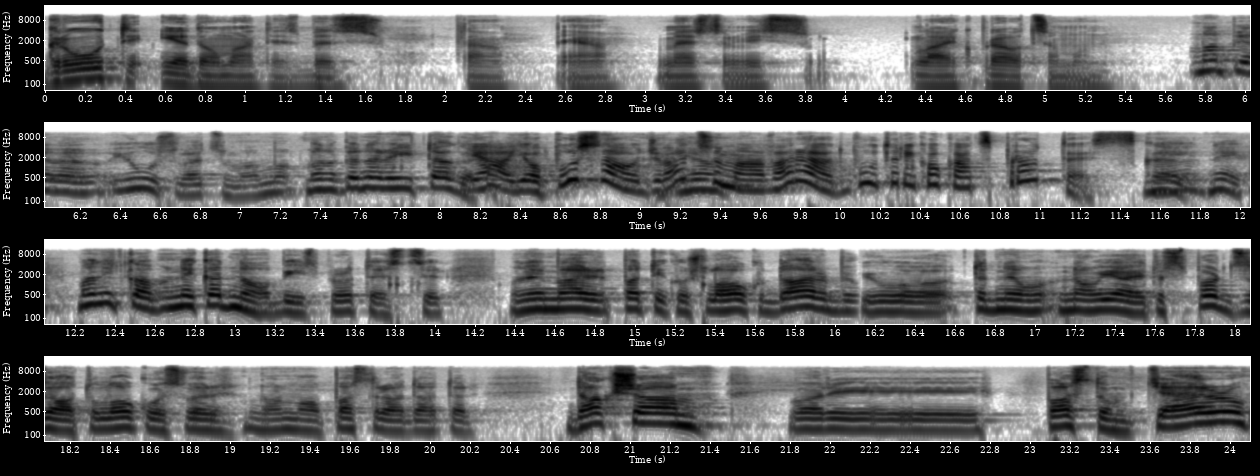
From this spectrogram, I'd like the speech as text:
grūti iedomāties bez tā. Jā, mēs tur visu laiku braucam. Un... Man, piemēram, jūsu vecumā, man, man gan arī tagad. Jā, jau pusauģa vecumā jā. varētu būt arī kaut kāds protests. Ka... Nē, nē, man kā, nekad nav bijis protests. Ir. Man vienmēr ir patikuši lauku darbi, jo tad nav, nav jāiet uz sporta zātu. Laukos var normāli pastrādāt ar dakšām, var arī pastumt ķēru.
